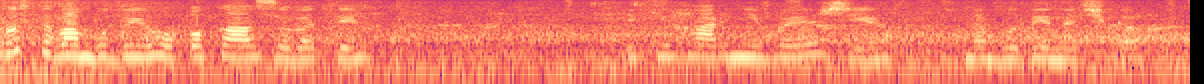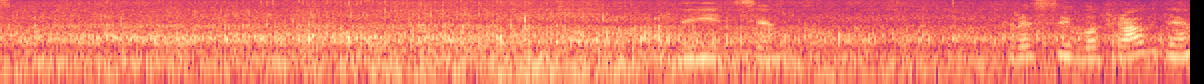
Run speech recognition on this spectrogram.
просто вам буду його показувати. Які гарні вежі на будиночках. Дивіться. Красиво, правда?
